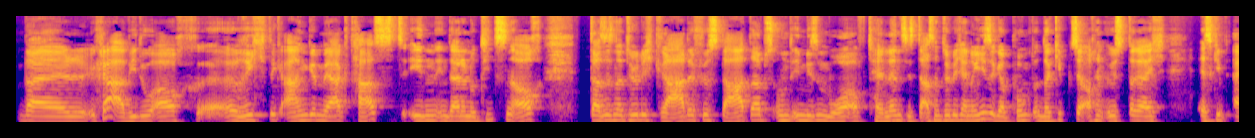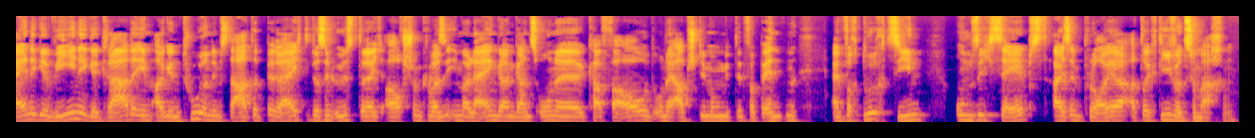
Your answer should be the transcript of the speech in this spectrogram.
Weil, klar, wie du auch äh, richtig angemerkt hast, in, in deinen Notizen auch, das ist natürlich gerade für Startups und in diesem War of Talents ist das natürlich ein riesiger Punkt. Und da gibt es ja auch in Österreich, es gibt einige wenige, gerade im Agentur- und im Startup-Bereich, die das in Österreich auch schon quasi im Alleingang, ganz ohne KV und ohne Abstimmung mit den Verbänden einfach durchziehen, um sich selbst als Employer attraktiver zu machen.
